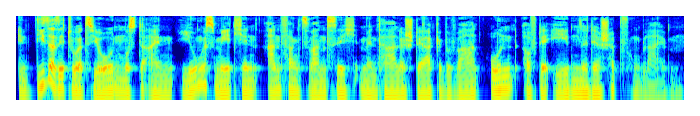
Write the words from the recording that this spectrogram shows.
In dieser Situation musste ein junges Mädchen Anfang 20 mentale Stärke bewahren und auf der Ebene der Schöpfung bleiben.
